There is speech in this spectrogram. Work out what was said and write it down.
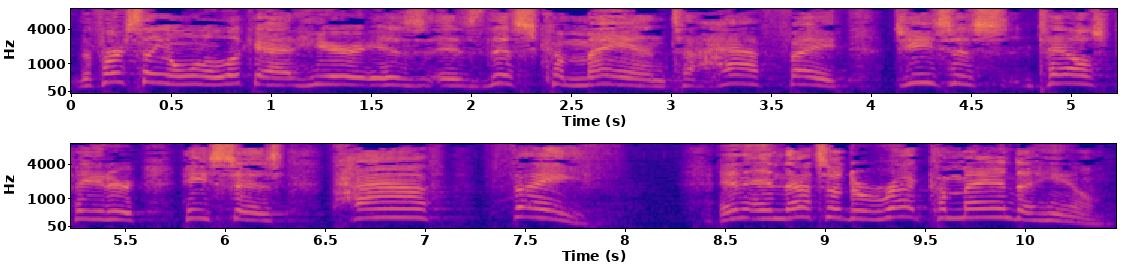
The first thing I want to look at here is, is this command to have faith. Jesus tells Peter, he says, have faith. And, and that's a direct command to him.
